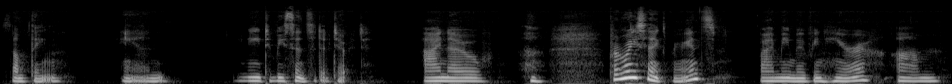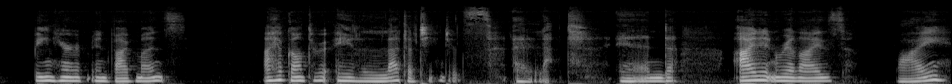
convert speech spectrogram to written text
something and you need to be sensitive to it. I know from recent experience by me moving here, um, being here in five months, I have gone through a lot of changes, a lot. And I didn't realize why.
